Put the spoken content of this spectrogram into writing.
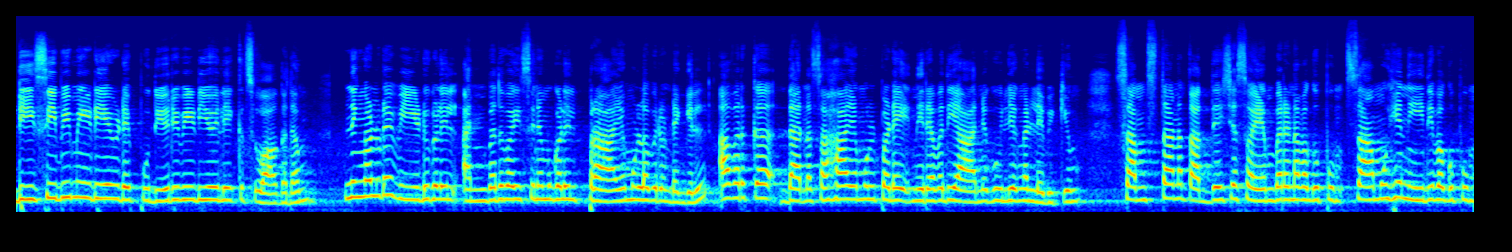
ഡി സി ബി മീഡിയയുടെ പുതിയൊരു വീഡിയോയിലേക്ക് സ്വാഗതം. നിങ്ങളുടെ വീടുകളിൽ അൻപത് വയസ്സിന് മുകളിൽ പ്രായമുള്ളവരുണ്ടെങ്കിൽ അവർക്ക് ധനസഹായം ഉൾപ്പെടെ നിരവധി ആനുകൂല്യങ്ങൾ ലഭിക്കും. സംസ്ഥാന തദ്ദേശ സ്വയംഭരണ വകുപ്പും സാമൂഹ്യ നീതി വകുപ്പും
